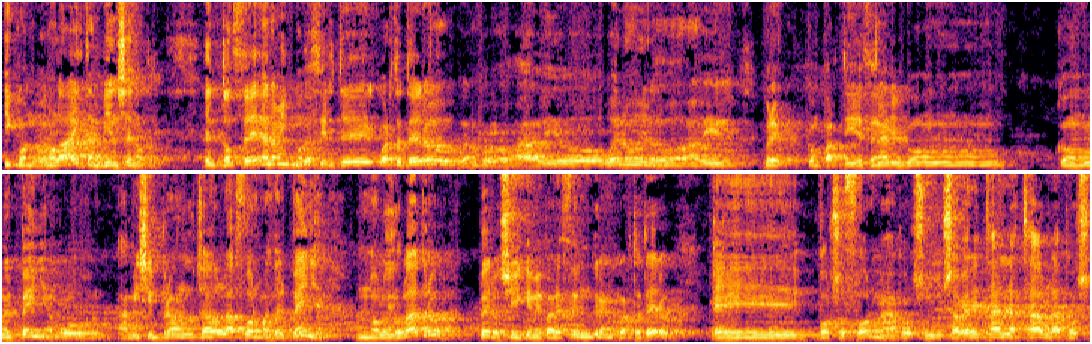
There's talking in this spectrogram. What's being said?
y cuando no la hay también se nota. Entonces ahora mismo decirte cuartetero, bueno, pues los ha habido buenos y los ha habido... Hombre, escenario con, con el Peña, pues a mí siempre me han gustado las formas del Peña. No lo idolatro, pero sí que me parece un gran cuartetero. Eh, por su forma, por su saber estar en las tablas, por su...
